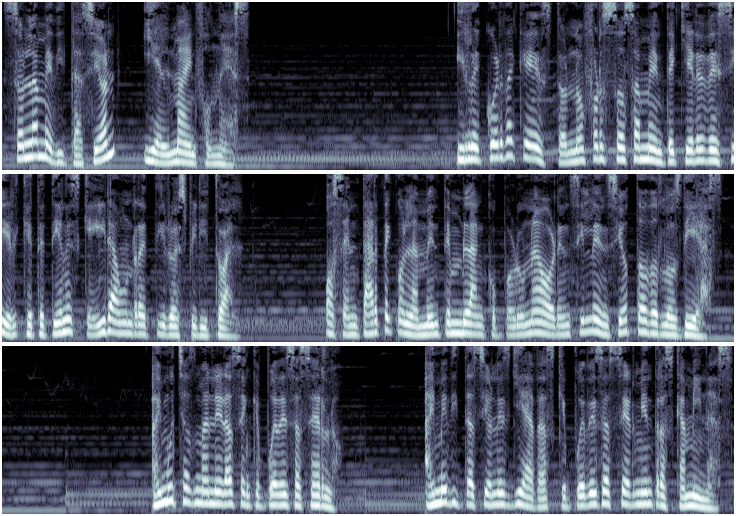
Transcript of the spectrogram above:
son la meditación y el mindfulness. Y recuerda que esto no forzosamente quiere decir que te tienes que ir a un retiro espiritual o sentarte con la mente en blanco por una hora en silencio todos los días. Hay muchas maneras en que puedes hacerlo. Hay meditaciones guiadas que puedes hacer mientras caminas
